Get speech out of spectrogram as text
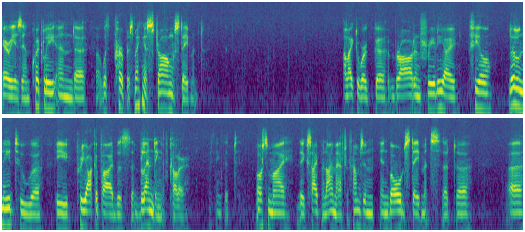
areas in quickly and uh, with purpose, making a strong statement. I like to work uh, broad and freely. I feel little need to uh, be preoccupied with blending of color. I think that most of my the excitement I'm after comes in in bold statements that uh,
